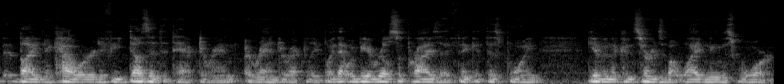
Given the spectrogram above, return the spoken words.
Biden a coward if he doesn't attack Iran Iran directly. Boy, that would be a real surprise, I think, at this point, given the concerns about widening this war.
